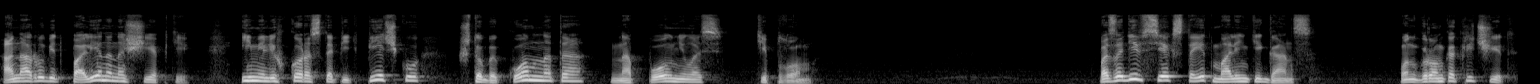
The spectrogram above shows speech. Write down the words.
Она рубит полено на щепки – ими легко растопить печку, чтобы комната наполнилась теплом. Позади всех стоит маленький Ганс. Он громко кричит.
